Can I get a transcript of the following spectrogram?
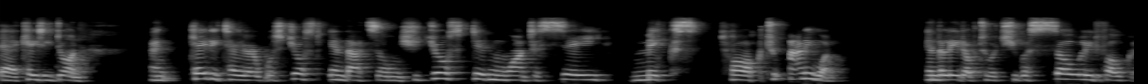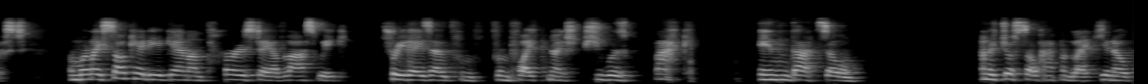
uh, Katie Dunn. And Katie Taylor was just in that zone. She just didn't want to see, mix, talk to anyone in the lead up to it. She was solely focused. And when I saw Katie again on Thursday of last week, three days out from, from fight night, she was back in that zone. And it just so happened, like, you know,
